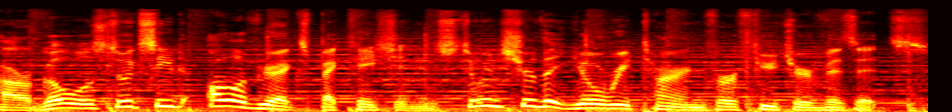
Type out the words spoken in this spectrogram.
Our goal is to exceed all of your expectations to ensure that you'll return for future visits.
